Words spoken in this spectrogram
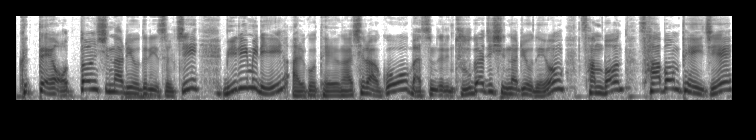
그때 어떤 시나리오들이 있을지 미리미리 알고 대응하시라고 말씀드린 두 가지 시나리오 내용 3번, 4번 페이지에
